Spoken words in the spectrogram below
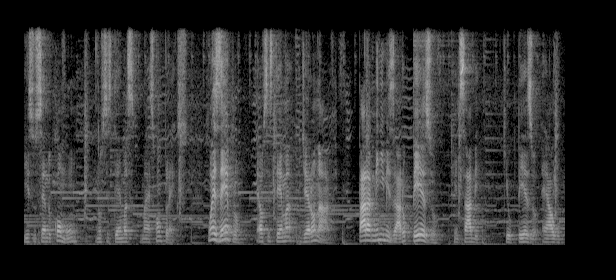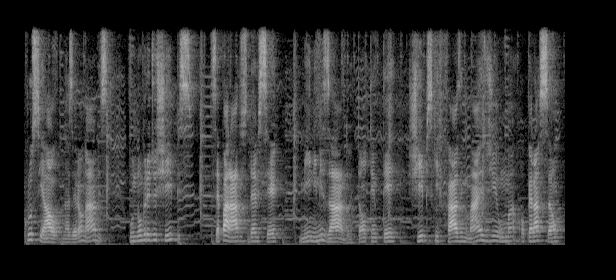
isso sendo comum nos sistemas mais complexos. Um exemplo é o sistema de aeronave. Para minimizar o peso, a gente sabe que o peso é algo crucial nas aeronaves, o número de chips separados deve ser minimizado. Então tenho que ter chips que fazem mais de uma operação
